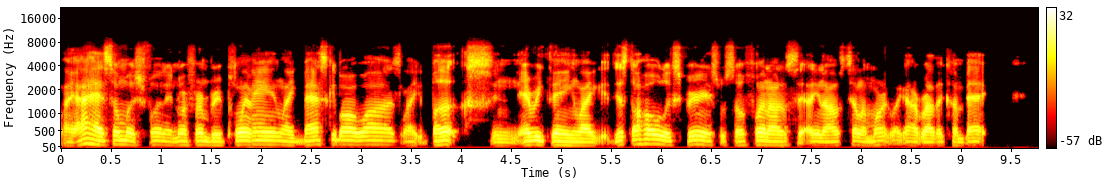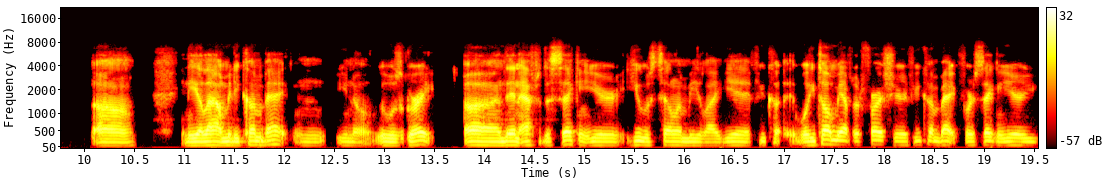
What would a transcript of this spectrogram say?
like I had so much fun at Northumbria playing, like basketball wise, like BUCS and everything. Like just the whole experience was so fun. I was, you know, I was telling Mark like I'd rather come back, um, and he allowed me to come back, and you know, it was great. Uh, and then after the second year, he was telling me like, yeah, if you co-, well, he told me after the first year, if you come back for a second year, you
